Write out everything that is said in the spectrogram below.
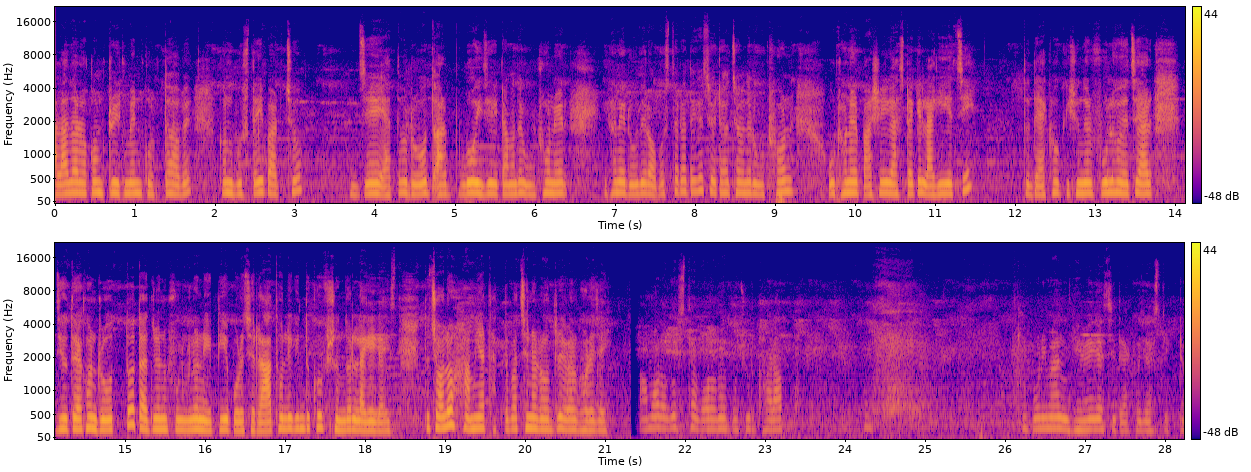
আলাদা রকম ট্রিটমেন্ট করতে হবে, কারণ বুঝতেই পারছ যে এত রোদ আর পুরো এই যে এটা আমাদের উঠোনের, এখানে রোদের অবস্থাটা দেখেছ? এটা হচ্ছে আমাদের উঠোন। উঠোনের পাশেই গাছটাকে লাগিয়েছি। তো দেখো কি সুন্দর ফুল হয়েছে। আর যেহেতু এখন রোদ তো, তার জন্য ফুলগুলো নেতিয়ে পড়েছে। রাত হলে কিন্তু খুব সুন্দর লাগে গাইস তো চলো, আমি আর থাকতে পারছি না রোদ্রে, এবার ঘরে যাই। আমার অবস্থা গরমে প্রচুর খারাপ। কি পরিমাণ ঘেমে গেছি, দেখো জাস্ট একটু।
